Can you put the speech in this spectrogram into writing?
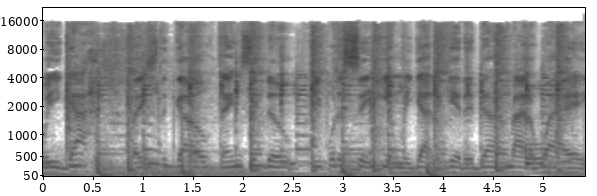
We got place to go, things to do, people to see, and we gotta get it done right away.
